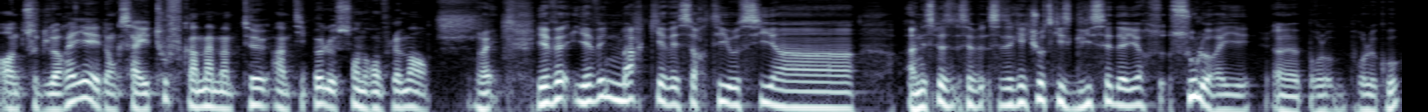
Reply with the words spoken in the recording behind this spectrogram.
en dessous de l'oreiller, donc ça étouffe quand même un petit, un petit peu le son de ronflement. Oui, il y avait, il y avait une marque qui avait sorti aussi un un espèce, c'était quelque chose qui se glissait d'ailleurs sous l'oreiller euh, pour, pour le coup,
